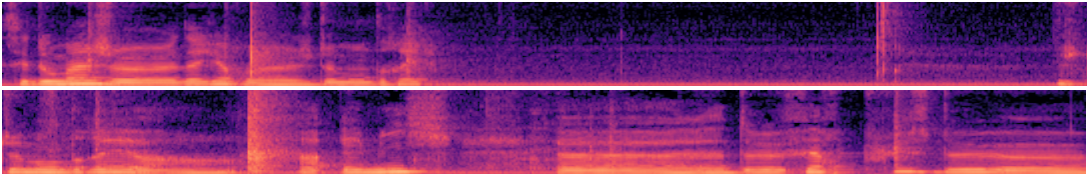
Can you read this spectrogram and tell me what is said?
C'est dommage, euh, d'ailleurs, euh, je demanderai je demanderai à, Amy euh, de faire plus de, euh,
